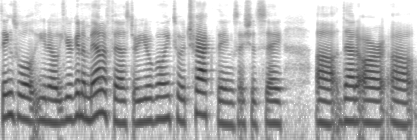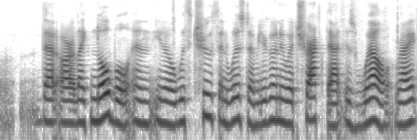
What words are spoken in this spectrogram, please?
things will, you know, you're going to manifest or you're going to attract things, I should say, uh, that are uh, that are like noble and you know with truth and wisdom. You're going to attract that as well right?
